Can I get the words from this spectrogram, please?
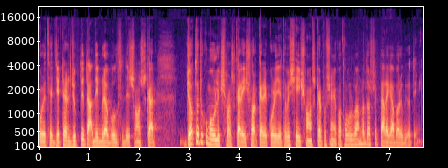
করেছে, যেটার যুক্তিতে আদিবরা বলছে যে সংস্কার, যতটুকু মৌলিক সংস্কার এই সরকারের করে যেতে হবে, সেই সংস্কার প্রসঙ্গে কথা বলব আমরা, দর্শক, তার আগে আবারও বিরতি নিই।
